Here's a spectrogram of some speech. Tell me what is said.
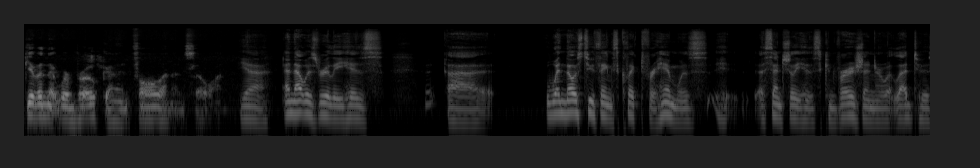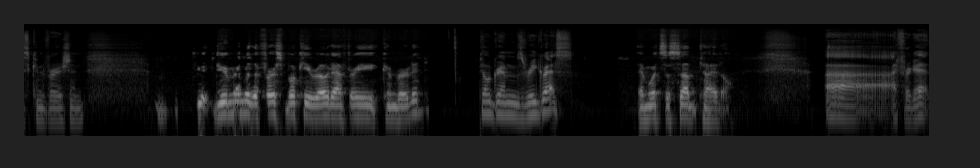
given that we're broken and fallen and so on? Yeah, and that was really his. Uh, when those two things clicked for him was essentially his conversion, or what led to his conversion. Do you remember the first book he wrote after he converted? Pilgrim's Regress. And what's the subtitle? Uh, I forget.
